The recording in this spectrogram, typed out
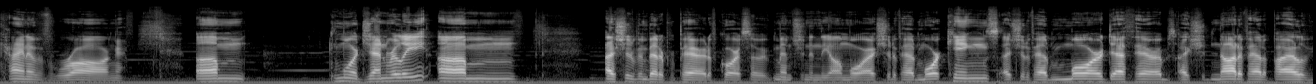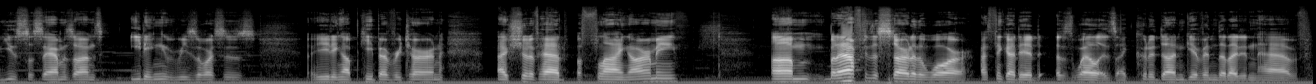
kind of wrong. Um, more generally, um, I should have been better prepared, of course. I mentioned in the Ulm War I should have had more kings, I should have had more death harabs, I should not have had a pile of useless Amazons eating resources, eating upkeep every turn. I should have had a flying army. Um, but after the start of the war, I think I did as well as I could have done given that I didn't have,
